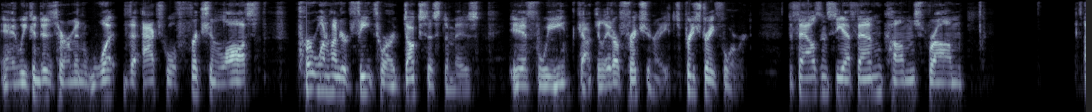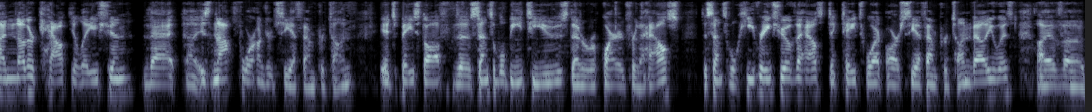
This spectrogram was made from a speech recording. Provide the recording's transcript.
and we can determine what the actual friction loss per 100 feet through our duct system is if we calculate our friction rate. It's pretty straightforward. The 1000 CFM comes from another calculation that uh, is not 400 CFM per ton. It's based off the sensible BTUs that are required for the house. The sensible heat ratio of the house dictates what our CFM per ton value is. I have a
